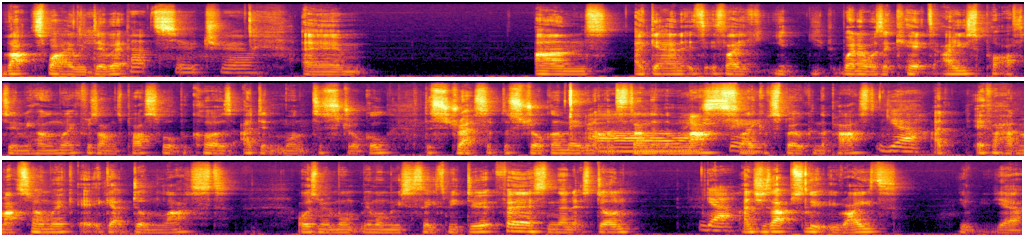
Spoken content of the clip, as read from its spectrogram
That's why we do it. That's so true. Um, and again, it's, it's like you, you, when I was a kid, I used to put off doing my homework for as long as possible because I didn't want to struggle. The stress of the struggle, maybe not understanding the Oh, maths, like I've spoken in the past. Yeah. I, if I had maths homework, it'd get done last. Always my mum, my mum used to say to me, "Do it first, and then it's done." Yeah. And she's absolutely right. You, yeah,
